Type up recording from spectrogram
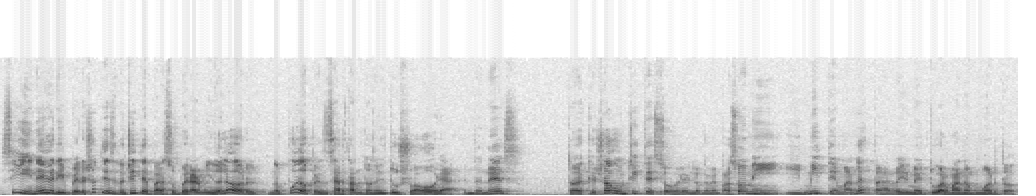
sí, Negri, pero yo estoy haciendo chistes para superar mi dolor. No puedo pensar tanto en el tuyo ahora, ¿entendés? Entonces que yo hago un chiste sobre lo que me pasó a mí y mi tema no es para reírme de tu hermano muerto,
